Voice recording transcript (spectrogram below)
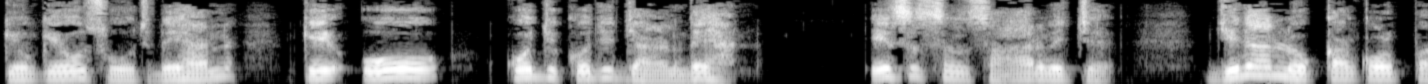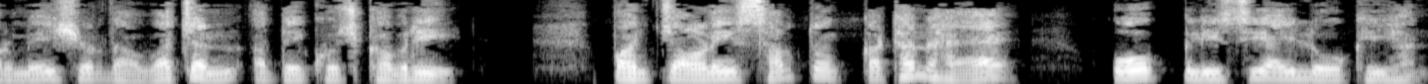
ਕਿਉਂਕਿ ਉਹ ਸੋਚਦੇ ਹਨ ਕਿ ਉਹ ਕੁਝ ਕੁਝ ਜਾਣਦੇ ਹਨ। ਇਸ ਸੰਸਾਰ ਵਿੱਚ ਜਿਨ੍ਹਾਂ ਲੋਕਾਂ ਕੋਲ ਪਰਮੇਸ਼ਵਰ ਦਾ ਵਚਨ ਅਤੇ ਖੁਸ਼ਖਬਰੀ। ਪਹੁੰਚਾਉਣੀ ਸਭ ਤੋਂ ਕਠਨ ਹੈ, ਉਹ ਕਲੀਸਿਆਈ ਲੋਕ ਹੀ ਹਨ,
